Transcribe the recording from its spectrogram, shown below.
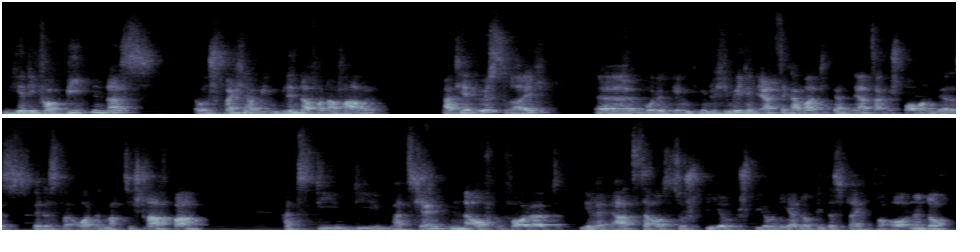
Und hier, die verbieten das und sprechen wie ein Blinder von der Farbe. Gerade hier in Österreich äh, wurde ging, ging durch die Medien, Ärztekammer hat die ganzen Ärzte angesprochen, wer das, wer das verordnet, macht sie strafbar hat die, die Patienten aufgefordert, ihre Ärzte auszuspionieren, ob die das vielleicht verordnen doch.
